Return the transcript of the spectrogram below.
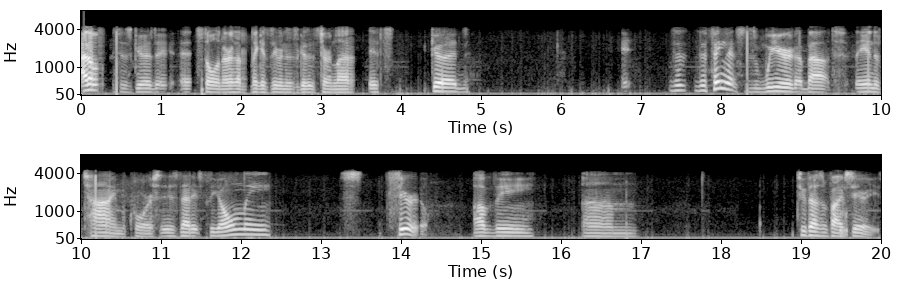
I don't think it's as good as Stolen Earth. I don't think it's even as good as Turn Left. It's good. It, the the thing that's weird about the end of time, of course, is that it's the only s- serial of the um 2005 series.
